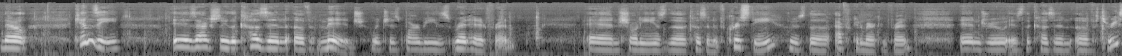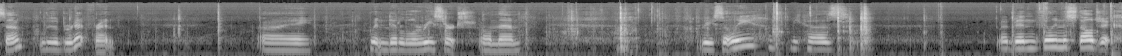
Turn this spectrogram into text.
Now, Kenzie is actually the cousin of Midge, which is Barbie's redheaded friend and Shawnee is the cousin of Christie, who's the African American friend, and Drew is the cousin of Teresa, the brunette friend. I went and did a little research on them recently because I'd been feeling nostalgic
